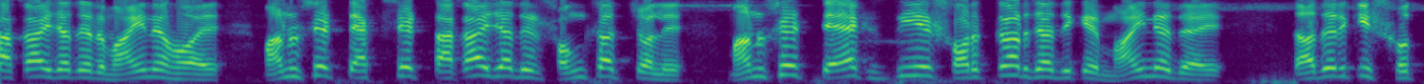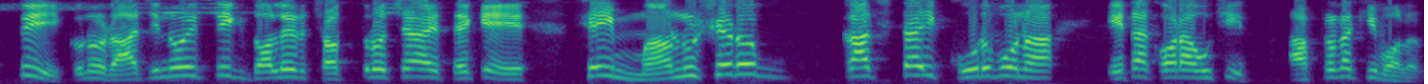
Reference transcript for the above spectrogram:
টাকায় যাদের মাইনে হয়, মানুষের ট্যাক্সের টাকায় যাদের সংসার চলে, মানুষের ট্যাক্স দিয়ে সরকার যাদেরকে মাইনে দেয়, তাদের কি সত্যি কোনো রাজনৈতিক দলের ছত্রছায়ায় থেকে সেই মানুষেরও কাজটাই করব না, এটা করা উচিত? আপনারা কি বলেন?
